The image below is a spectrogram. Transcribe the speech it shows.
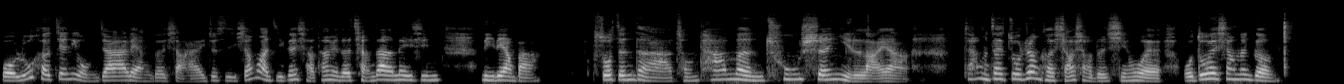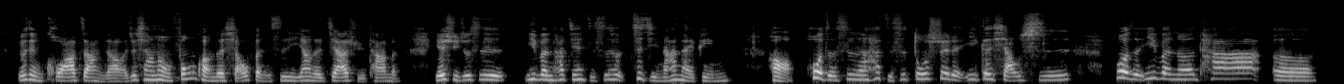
我如何建立我们家两个小孩，就是小马吉跟小汤圆的强大的内心力量吧。说真的啊，从他们出生以来啊，他们在做任何小小的行为，我都会像那个有点夸张，你知道吗？就像那种疯狂的小粉丝一样的嘉许他们。也许就是 even 他今天只是自己拿奶瓶，好，或者是呢，他只是多睡了一个小时，或者 even 呢，他呃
